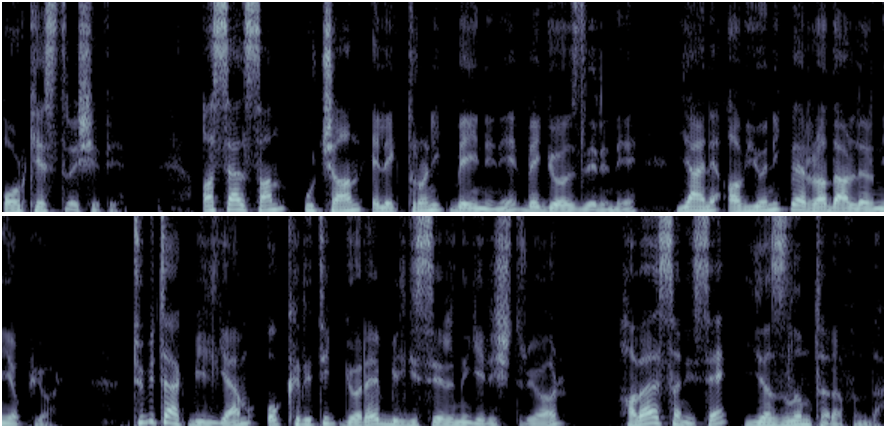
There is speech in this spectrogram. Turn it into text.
orkestra şefi. Aselsan uçağın elektronik beynini ve gözlerini yani aviyonik ve radarlarını yapıyor. TÜBİTAK Bilgem o kritik görev bilgisayarını geliştiriyor, Havelsan ise yazılım tarafında.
